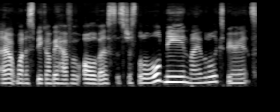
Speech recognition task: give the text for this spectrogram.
I don't want to speak on behalf of all of us, it's just little old me and my little experience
